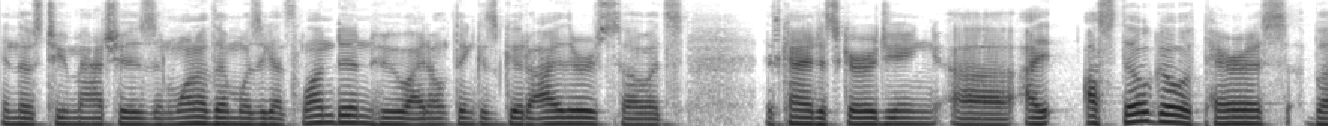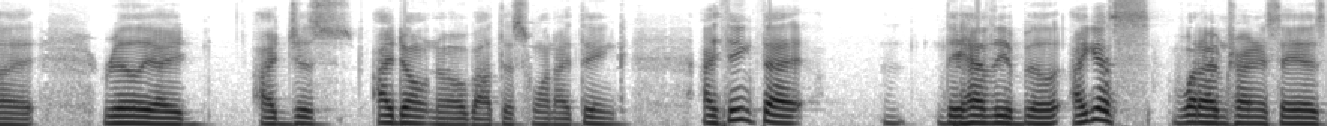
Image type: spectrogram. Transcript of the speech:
in those two matches, and one of them was against London, who I don't think is good either. So it's it's kind of discouraging. Uh, I I'll still go with Paris, but really I I just I don't know about this one. I think I think that they have the ability. I guess what I'm trying to say is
